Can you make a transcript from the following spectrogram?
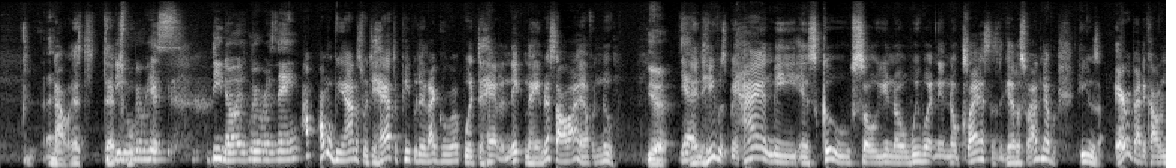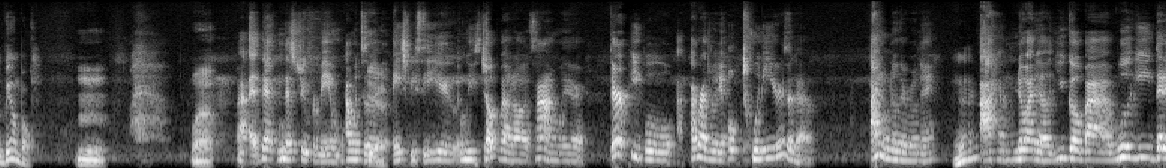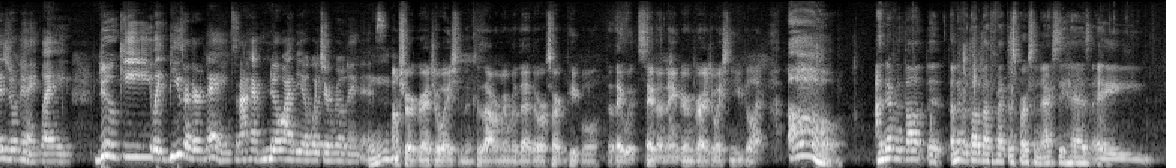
No, that's that's. do you remember his? Do you know? Remember his name? I'm, I'm gonna be honest with you. Half the people that I grew up with that had a nickname, that's all I ever knew. Yeah. Yeah. And he was behind me in school, so you know we wasn't in no classes together. So I never. He was. Everybody called him Bimbo. Mm. Wow. I- that, and that's true for me. I went to Yeah. HBCU and we joke about it all the time where there are people, I graduated oh, 20 years ago. I don't know their real name. Mhm. I have no idea. You go by Woogie, that is your name. Like Dookie, like these are their names, and I have no idea what your real name is. Mhm. I'm sure at graduation, because I remember that there were certain people that they would say their name during graduation, and you'd be like, "Oh, I never thought that. I never thought about the fact this person actually has a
